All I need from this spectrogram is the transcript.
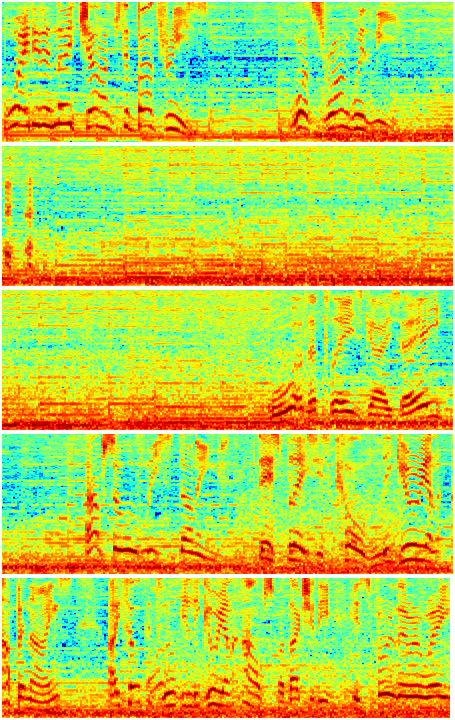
Why didn't I charge the batteries? What's wrong with me? What a place, guys, eh? Absolutely stunning. This place is called Ligurian Apennines. I thought it will be Ligurian Alps, but actually it's further away,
